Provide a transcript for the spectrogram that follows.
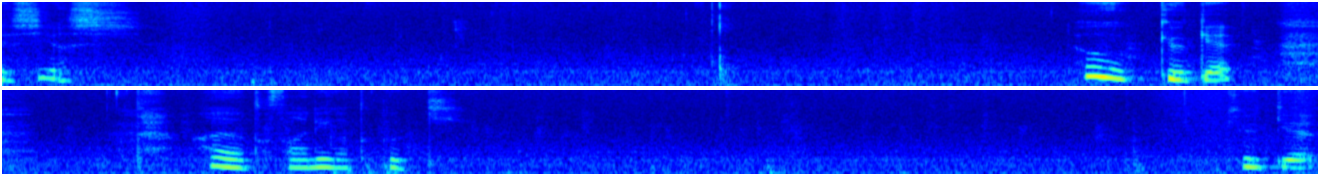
よしよし。ふう休憩。隼人さんありがとうクッキー。休憩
